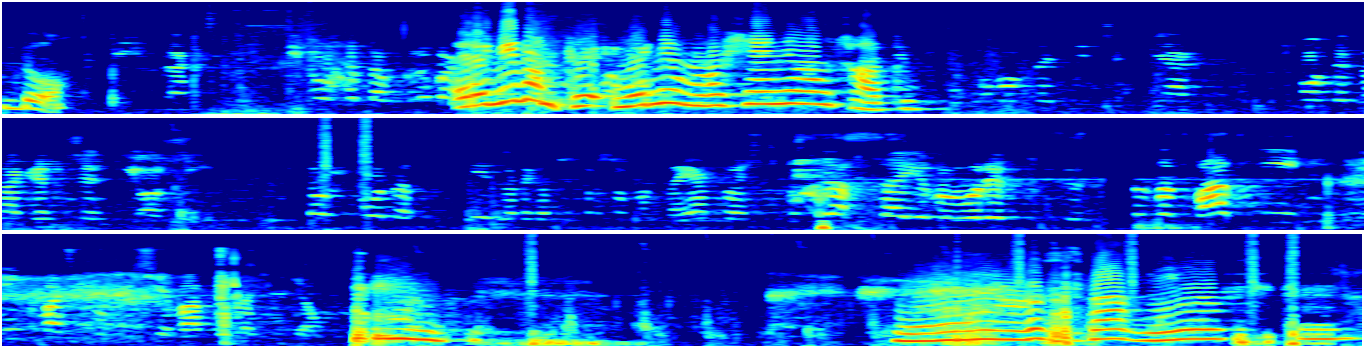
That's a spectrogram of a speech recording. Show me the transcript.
było. Ja nie mam te... Ja nie mam, właśnie nie mam czatu. pomocniczy jak potem nagle przed Yoshi. To już było na nie, dlatego przepraszam was za jakość. Urywki. z- To za dwa dni link macie w opisie, warto brać udział. Z wami jestem.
